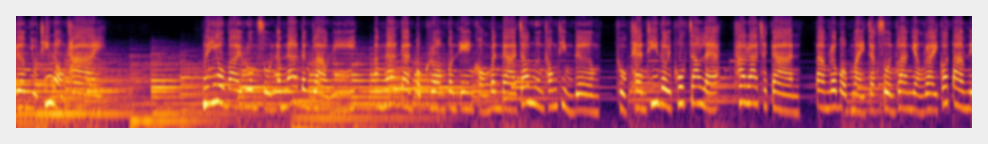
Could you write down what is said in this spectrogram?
เดิมอยู่ที่หนองคาย นโยบายรวมศูนย์อำนาจดังกล่าวนี้ อำนาจการปกครองตนเองของบรรดาเจ้าเมืองท้องถิ่นเดิม ถูกแทนที่โดยพวกเจ้าและข้าราชการ ตามระบบใหม่จากส่วนกลางอย่างไรก็ตามใน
